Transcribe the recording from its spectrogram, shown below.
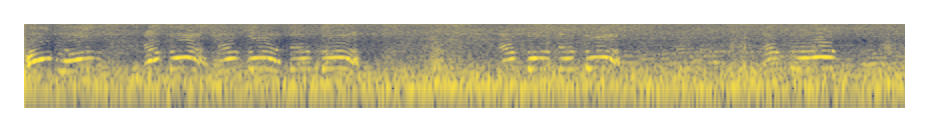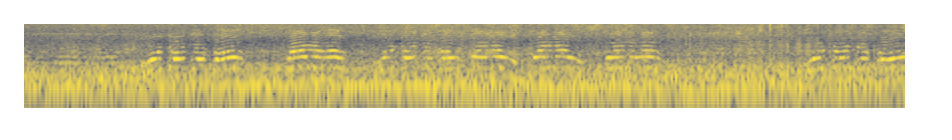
พร้อมเหลืองเตรียมตัว เตรียมตัว เตรียมตัว เตรียมตัว เตรียมตัว เตรียมตัวครับคุณจอยจะสองไปแล้วครับคุณจอยจะสองไปแล้วไปแล้วไปแล้วครับคุณจอยจะสอง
